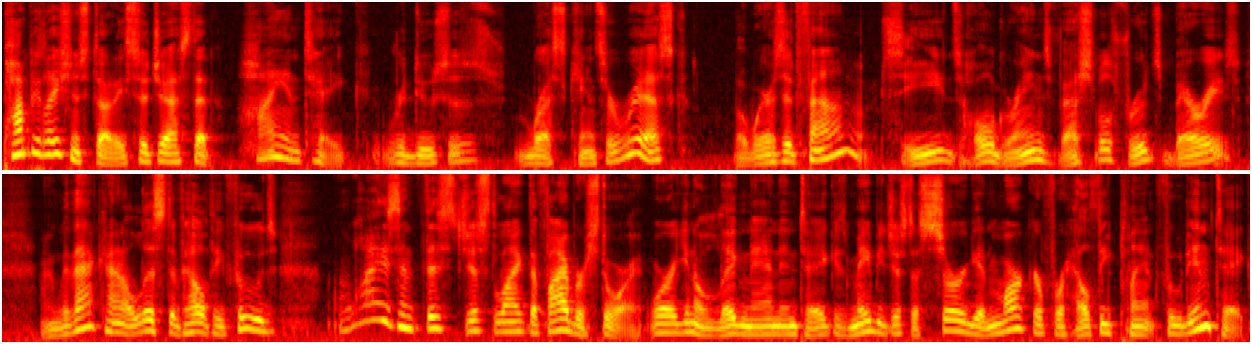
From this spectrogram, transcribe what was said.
Population studies suggest that high intake reduces breast cancer risk, but where is it found? Seeds, whole grains, vegetables, fruits, berries. I mean, with that kind of list of healthy foods, why isn't this just like the fiber story, where you know, lignan intake is maybe just a surrogate marker for healthy plant food intake?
